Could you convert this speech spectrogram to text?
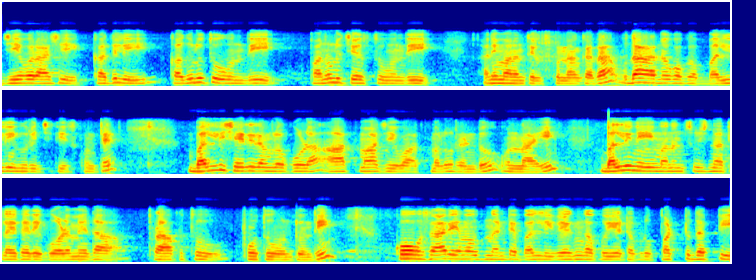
జీవరాశి కదిలి కదులుతూ ఉంది. పనులు చేస్తూ ఉంది అని మనం తెలుసుకున్నాం కదా. ఉదాహరణకు ఒక బల్లి గురించి తీసుకుంటే బల్లి శరీరంలో కూడా ఆత్మ జీవాత్మలు రెండు ఉన్నాయి. బల్లిని మనం చూసినట్లయితే అది గోడ మీద ప్రాకుతూ పోతూ ఉంటుంది. ఒక్కోసారి ఏమవుతుందంటే బల్లి వేగంగా పోయేటప్పుడు పట్టు తప్పి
